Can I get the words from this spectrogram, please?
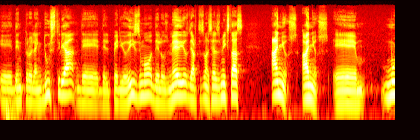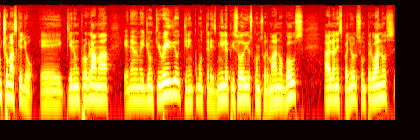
eh, dentro de la industria del periodismo, de los medios de artes marciales mixtas, años, años. Eh, mucho más que yo. tiene un programa en MMA Junkie Radio. Tienen como 3.000 episodios con su hermano Ghost hablan español, son peruanos.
